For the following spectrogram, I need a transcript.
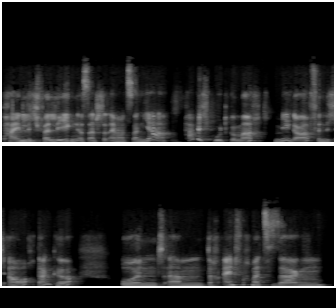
peinlich verlegen ist, anstatt einmal zu sagen, ja, habe ich gut gemacht, mega, finde ich auch, danke. Und ähm, doch einfach mal zu sagen,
